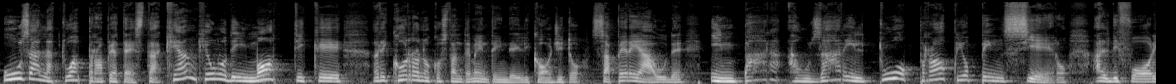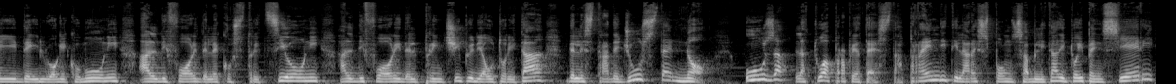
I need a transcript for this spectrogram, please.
Usa la tua propria testa, che è anche uno dei motti che ricorrono costantemente in Daily Cogito. Sapere aude, impara a usare il tuo proprio pensiero, al di fuori dei luoghi comuni, al di fuori delle costrizioni, al di fuori del principio di autorità, delle strade giuste, no Usa la tua propria testa, prenditi la responsabilità dei tuoi pensieri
